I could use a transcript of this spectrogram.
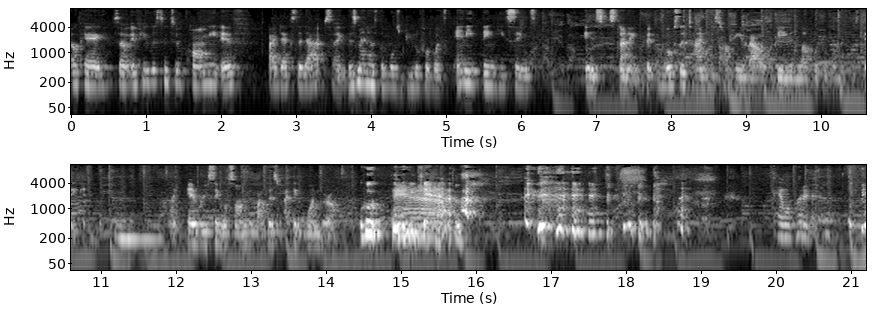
okay, so if you listen to "Call Me If" by Dexta Daps, like this man has the most beautiful voice. Anything he sings is stunning, but most of the time he's talking about being in love with a woman who's taken. Like every single song is about this. I think one girl. Ooh, we can't have. Okay, we'll put it in.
